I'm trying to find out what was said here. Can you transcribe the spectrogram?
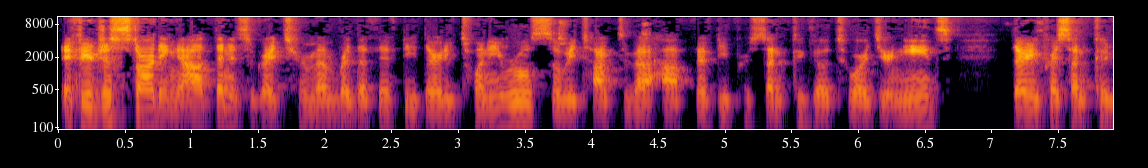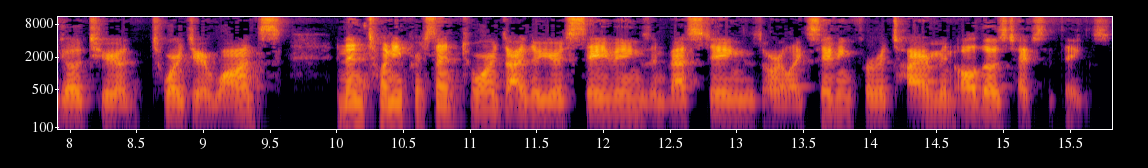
If you're just starting out, then it's great to remember the 50 30 20 rule. So we talked about how 50% could go towards your needs, 30% could go to your towards your wants, and then 20% towards either your savings, investings, or like saving for retirement, all those types of things.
